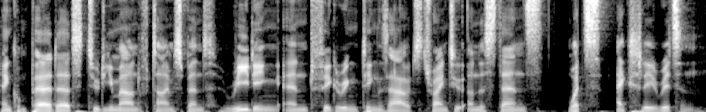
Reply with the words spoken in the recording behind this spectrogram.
and compare that to the amount of time spent reading and figuring things out, trying to understand what's actually written.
